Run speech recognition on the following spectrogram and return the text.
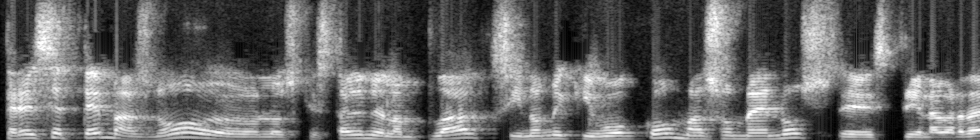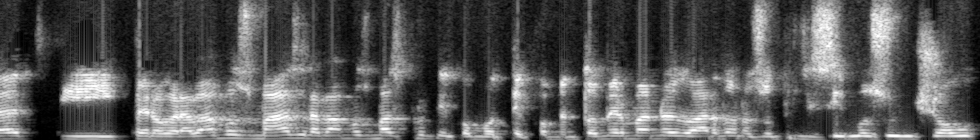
13 temas, ¿no? Los que están en el Unplugged, si no me equivoco, más o menos, este, la verdad, y, pero grabamos más, grabamos más porque como te comentó mi hermano Eduardo, nosotros hicimos un show,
